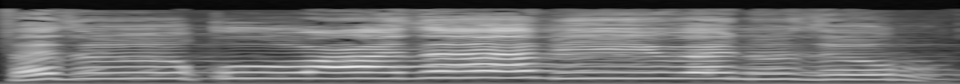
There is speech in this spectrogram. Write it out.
فذوقوا عذابي ونذر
